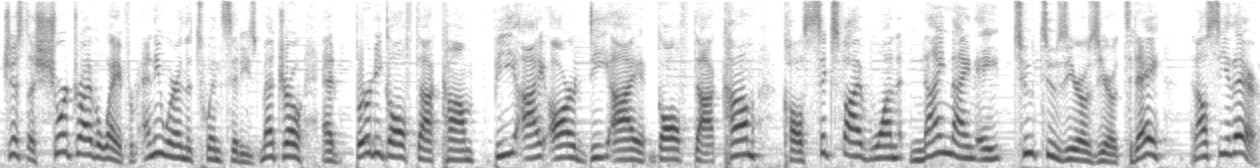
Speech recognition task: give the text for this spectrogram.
just a short drive away from anywhere in the Twin Cities metro at birdigolf.com, B I R D I golf.com. Call 651 998 2200 today, and I'll see you there.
